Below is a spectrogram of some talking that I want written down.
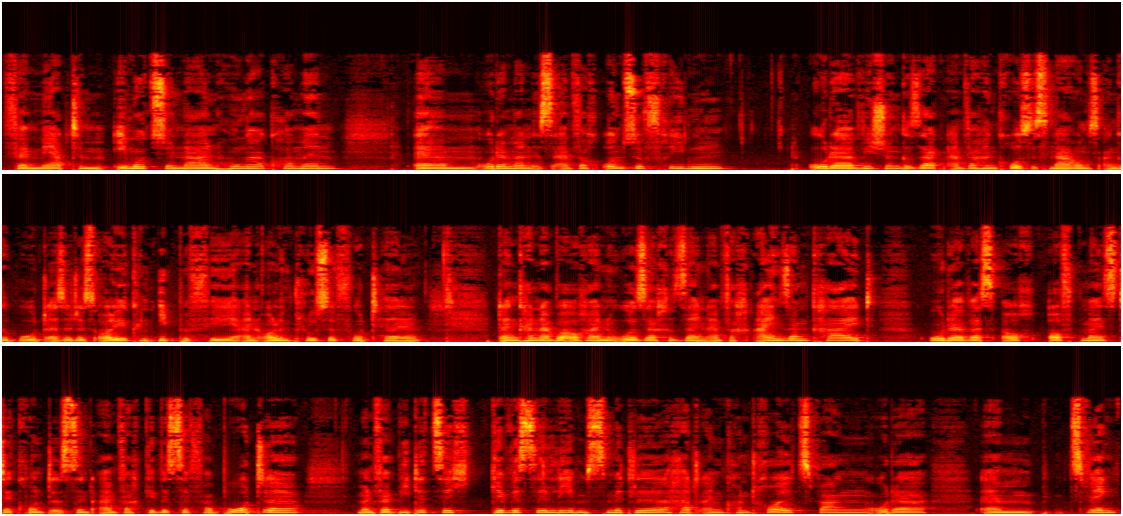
vermehrtem emotionalen Hunger kommen. Ähm, oder man ist einfach unzufrieden oder wie schon gesagt, einfach ein großes Nahrungsangebot, also das All-You-Can-Eat-Buffet, ein All-Inclusive-Hotel. Dann kann aber auch eine Ursache sein, einfach Einsamkeit oder was auch oftmals der Grund ist, sind einfach gewisse Verbote. Man verbietet sich gewisse Lebensmittel, hat einen Kontrollzwang oder ähm, zwingt,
